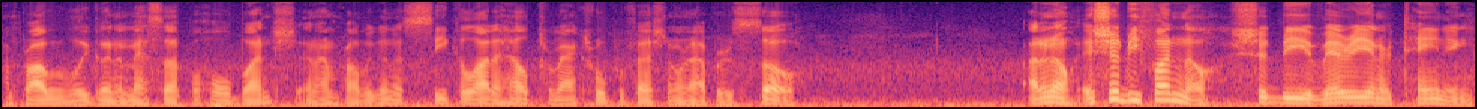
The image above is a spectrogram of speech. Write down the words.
I'm probably going to mess up a whole bunch and I'm probably going to seek a lot of help from actual professional wrappers. So I don't know. It should be fun though. Should be very entertaining.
